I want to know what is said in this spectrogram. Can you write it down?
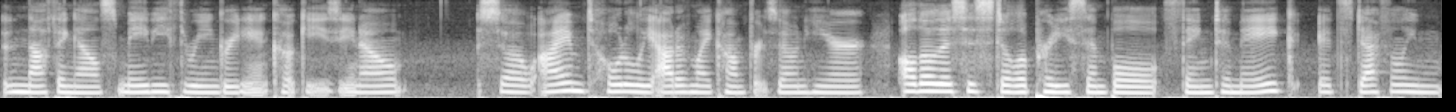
nothing else, maybe three ingredient cookies, you know? So I am totally out of my comfort zone here. Although this is still a pretty simple thing to make, it's definitely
